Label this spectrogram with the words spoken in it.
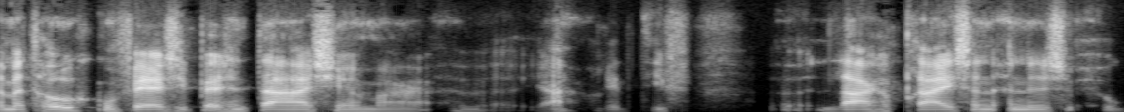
met hoog conversiepercentage, maar ja, relatief lage prijs en, en dus ook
